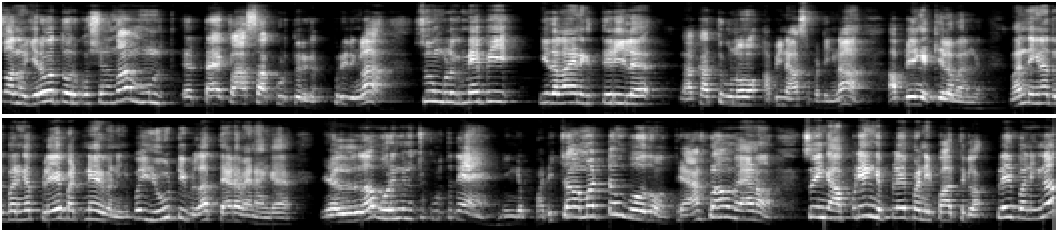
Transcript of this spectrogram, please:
ஸோ அந்த இருபத்தோரு கொஷின் தான் மூணு கிளாஸாக கொடுத்துருக்கேன் புரியுதுங்களா? ஸோ உங்களுக்கு மேபி இதெல்லாம் எனக்கு தெரியல. நான் கற்றுக்கணும் அப்படின்னு ஆசைப்பட்டீங்கன்னா அப்படியே இங்கே கீழே வாங்க. வந்தீங்கன்னா இது பாருங்கள் ப்ளே பட்டனே இருக்கும். நீங்கள் போய் யூடியூப்லாம் தேட வேணாங்க. எல்லாம் ஒருங்கிணைச்சு கொடுத்துட்டேன். நீங்கள் படித்தா மட்டும் போதும். தேடலாம் வேணாம். ஸோ இங்கே அப்படியே இங்கே ப்ளே பண்ணி பார்த்துக்கலாம். ப்ளே பண்ணிங்கன்னா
